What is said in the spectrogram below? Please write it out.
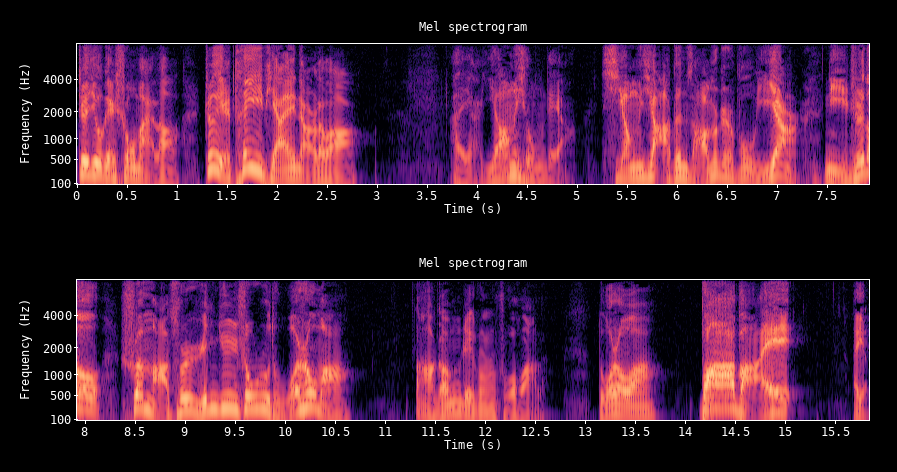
这就给收买了？这也忒便宜点了吧？”哎呀，杨兄弟呀！乡下跟咱们这不一样，你知道拴马村人均收入多少吗？大刚这功夫说话了，多少啊？八百！哎呀，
